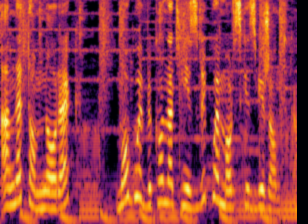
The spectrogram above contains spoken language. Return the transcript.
Anetą Norek mogły wykonać niezwykłe morskie zwierzątka.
